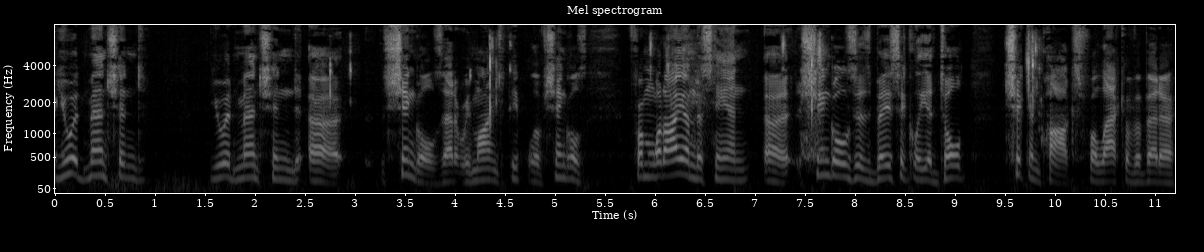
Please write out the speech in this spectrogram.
You had mentioned, you had mentioned uh, shingles, that it reminds people of shingles. From what I understand, uh, shingles is basically adult chicken pox, for lack of a better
